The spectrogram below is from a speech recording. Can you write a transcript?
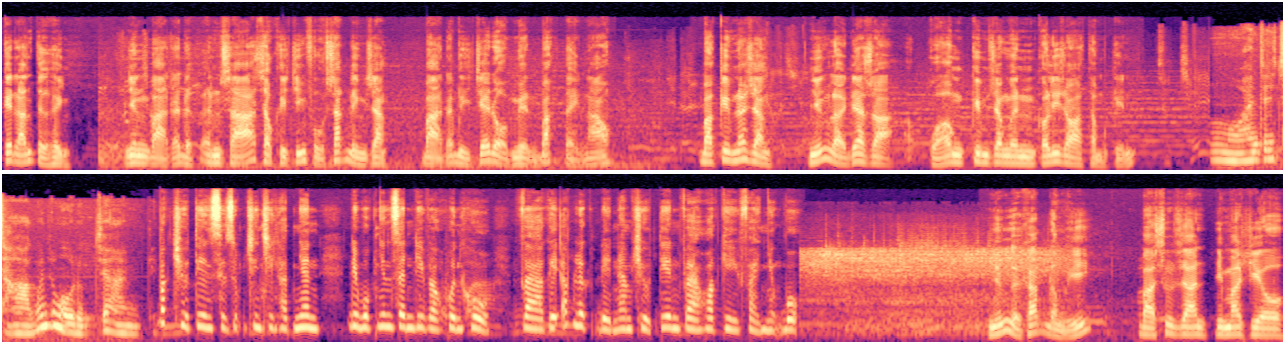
kết án tử hình, nhưng bà đã được ân xá sau khi chính phủ xác định rằng bà đã bị chế độ miền Bắc tẩy não. Bà Kim nói rằng những lời đe dọa của ông Kim Jong-un có lý do thầm kín. Bắc Triều Tiên sử dụng chương trình hạt nhân để buộc nhân dân đi vào khuôn khổ và gây áp lực để Nam Triều Tiên và Hoa Kỳ phải nhượng bộ. Những người khác đồng ý. Bà Susan DiMaggio,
